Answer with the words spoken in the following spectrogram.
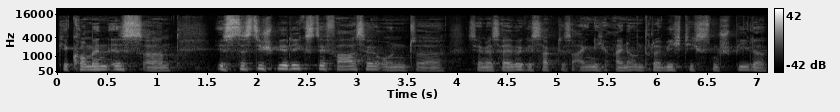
gekommen ist. Ähm, ist das die schwierigste Phase? Und äh, Sie haben ja selber gesagt, ist eigentlich einer unserer wichtigsten Spieler.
